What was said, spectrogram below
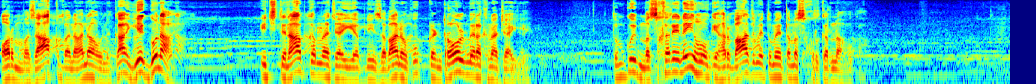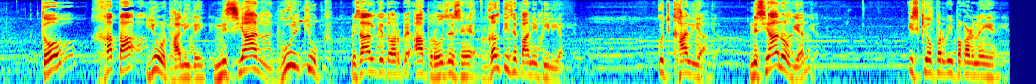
اور مذاق بنانا ان کا یہ گناہ ہے۔ اجتناب کرنا چاہیے، اپنی زبانوں کو کنٹرول میں رکھنا چاہیے۔ تم کوئی مسخرے نہیں ہو کہ ہر بات میں تمہیں تمسخر کرنا ہوگا۔ تو خطا یوں اٹھا لی گئی، نسیان بھول چوک مثال کے طور پہ آپ روزے سے غلطی سے پانی پی لیا، کچھ کھا لیا، نسیان ہو گیا نا۔ اس کے اوپر بھی پکڑ نہیں ہے۔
